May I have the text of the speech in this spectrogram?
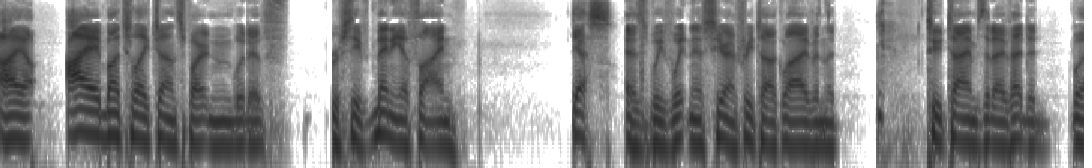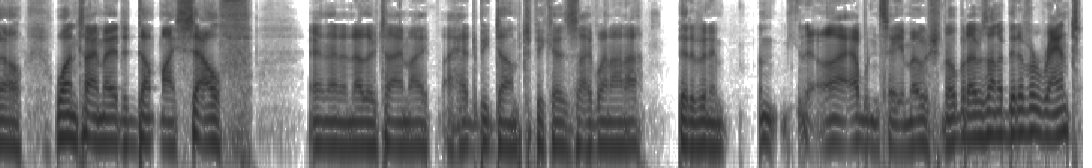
I I much like John Spartan would have received many a fine, Yes. as we've witnessed here on Free Talk Live, in the two times that I've had to. Well, one time I had to dump myself, and then another time I I had to be dumped because I went on a bit of an um, you know I I wouldn't say emotional, but I was on a bit of a rant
